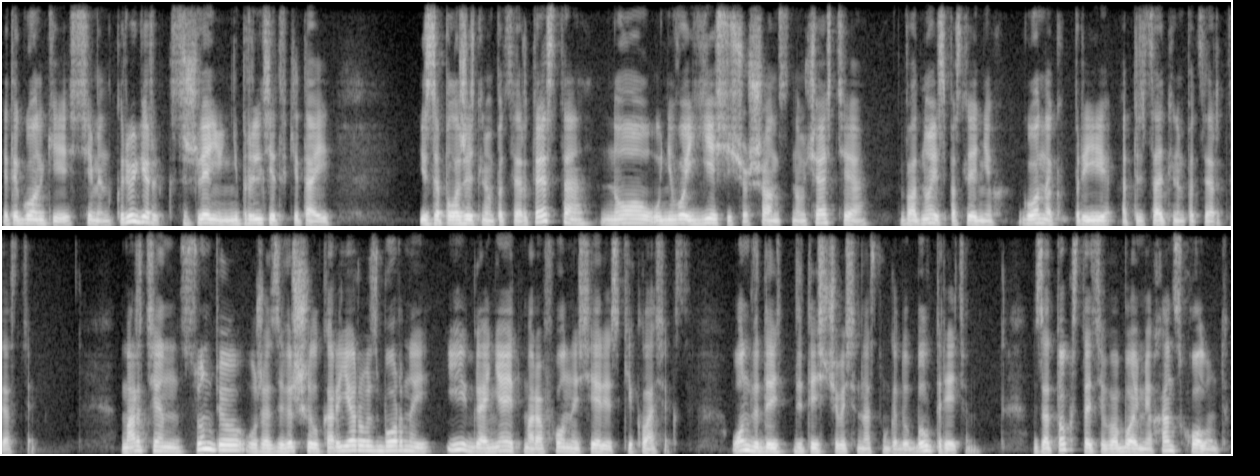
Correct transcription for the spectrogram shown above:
этой гонки Семен Крюгер, к сожалению, не прилетит в Китай из-за положительного ПЦР-теста, но у него есть еще шанс на участие в одной из последних гонок при отрицательном ПЦР-тесте. Мартин Сунбю уже завершил карьеру в сборной и гоняет марафоны серии Ski Classics. Он в 2018 году был третьим. Зато, кстати, в обойме Ханс Холланд.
